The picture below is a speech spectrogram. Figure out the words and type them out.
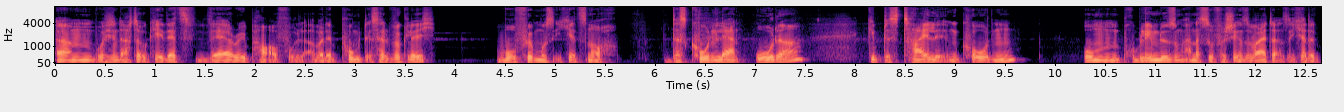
Ähm, wo ich dann dachte, okay, that's very powerful. Aber der Punkt ist halt wirklich, wofür muss ich jetzt noch das Coden lernen? Oder gibt es Teile im Coden, um Problemlösungen anders zu verstehen und so weiter? Also ich hatte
